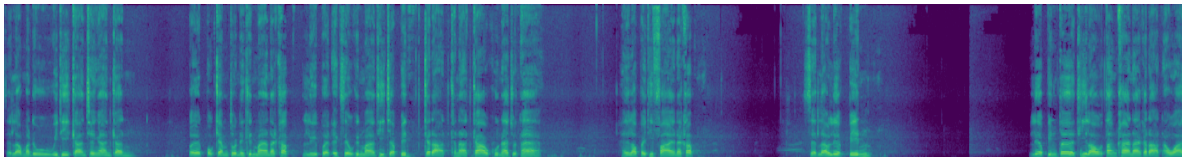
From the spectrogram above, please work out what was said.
เสร็จแล้วมาดูวิธีการใช้งานกัน เปิดโปรแกรมตัวนึงขึ้นมานะครับ หรือเปิด Excel ขึ้นมาที่จะพิมพ์กระดาษขนาด9คูณ5.5 ให้เราไปที่ไฟล์นะครับ เสร็จแล้วเลือกพิมพ์เลือกพิมพ์เตอร์ที่เราตั้งค่าหน้ากระดาษเอาไว้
